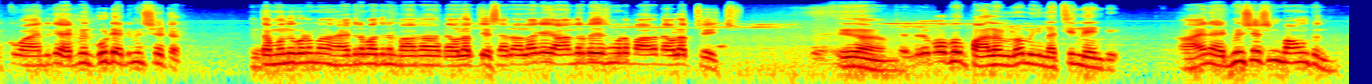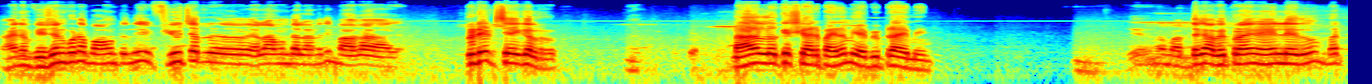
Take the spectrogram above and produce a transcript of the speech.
ఎక్కువ ఆయనకి అడ్మిన్ గుడ్ అడ్మినిస్ట్రేటర్ ఇంతకుముందు కూడా మన హైదరాబాద్ని బాగా డెవలప్ చేశారు. అలాగే ఆంధ్రప్రదేశ్ కూడా బాగా డెవలప్ చేయొచ్చు. చంద్రబాబు పాలనలో మీకు నచ్చింది ఏంటి ఆయన అడ్మినిస్ట్రేషన్ బాగుంటుంది. ఆయన విజన్ కూడా బాగుంటుంది. ఫ్యూచర్ ఎలా ఉండాలనేది బాగా ప్రిడిక్ట్ చేయగలరు. నారా లోకేష్ గారి పైన మీ అభిప్రాయం ఏంటి? పెద్దగా అభిప్రాయం ఏం లేదు. బట్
